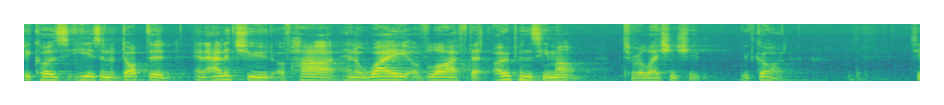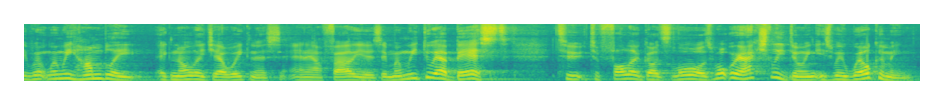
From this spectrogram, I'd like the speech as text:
because he has adopted an attitude of heart and a way of life that opens him up to relationship with God. See, when, we humbly acknowledge our weakness and our failures, and when we do our best to, to follow God's laws, what we're actually doing is we're welcoming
